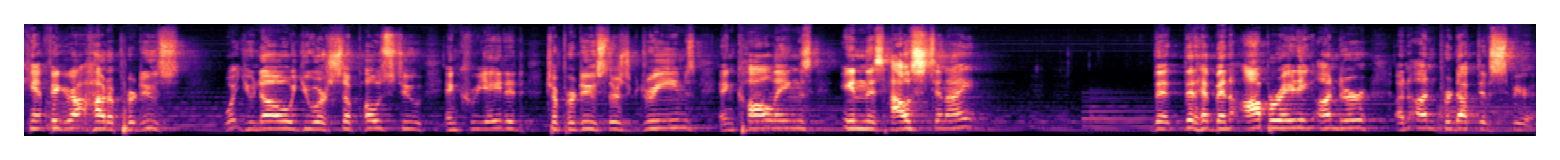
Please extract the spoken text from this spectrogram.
Can't figure out how to produce what you know you are supposed to and created to produce. There's dreams and callings in this house tonight that, that have been operating under an unproductive spirit.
